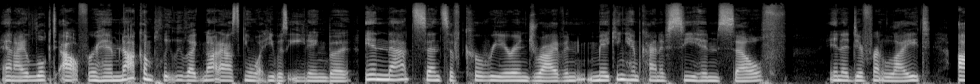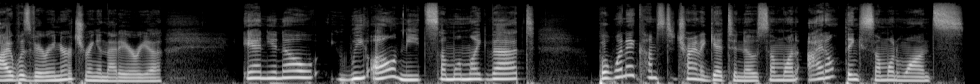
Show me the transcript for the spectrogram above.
And I looked out for him, not completely like not asking what he was eating, but in that sense of career and drive and making him kind of see himself in a different light. I was very nurturing in that area. And you know, we all need someone like that. But when it comes to trying to get to know someone, I don't think someone wants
